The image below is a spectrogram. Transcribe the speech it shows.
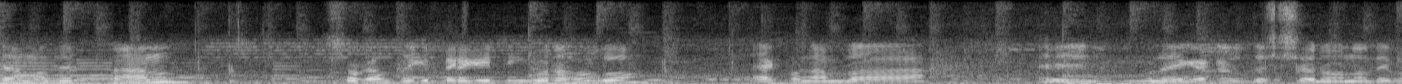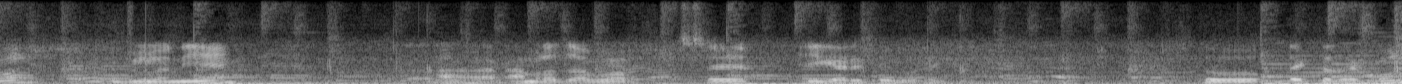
হচ্ছে আমাদের প্রাণ। সকাল থেকে প্যাকেটিং করা হলো। এখন আমরা এই গুনাইঘাটের উদ্দেশ্যে রওনা দেব এগুলো নিয়ে। আর আমরা যাব হচ্ছে এই গাড়িতে করে। তো দেখতে থাকুন।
